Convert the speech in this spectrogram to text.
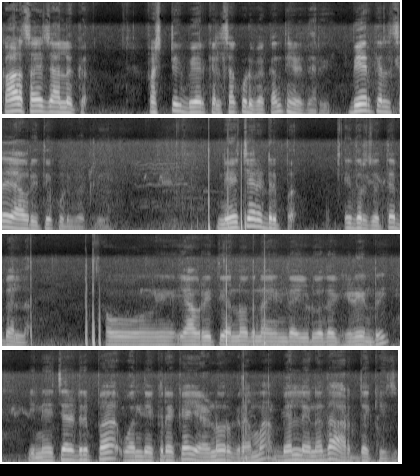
ಕಾಳು ಸೈಜ್ ಆಲಕ್ಕೆ ಫಸ್ಟಿಗೆ ಬೇರೆ ಕೆಲಸ ಕೊಡ್ಬೇಕಂತ ಹೇಳಿದೆ ರೀ. ಬೇರೆ ಕೆಲಸ ಯಾವ ರೀತಿ ಕೊಡ್ಬೇಕು ರೀ? ನೇಚರ್ ಡ್ರಿಪ್ ಇದ್ರ ಜೊತೆ ಬೆಲ್ಲ. ಅವು ಯಾವ ರೀತಿ ಅನ್ನೋದನ್ನ ಹಿಂದೆ ಇಡುವುದಾಗ ಹೇಳೀನಿ ರೀ. ಈ ನೇಚರ್ ಡ್ರಿಪ್ಪ ಒಂದು ಎಕರೆಗೆ ಎರಡುನೂರು ಗ್ರಾಮ, ಬೆಲ್ಲ ಏನದ ಅರ್ಧ ಕೆ ಜಿ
